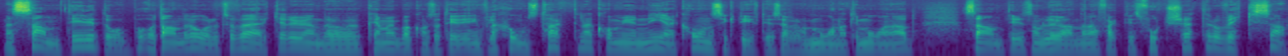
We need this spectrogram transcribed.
Men samtidigt då, åt andra hållet så verkar det ju ändå, kan man ju bara konstatera, inflationstakterna kommer ju ner konsekvtivt istället från månad till månad samtidigt som lönerna faktiskt fortsätter att växa.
